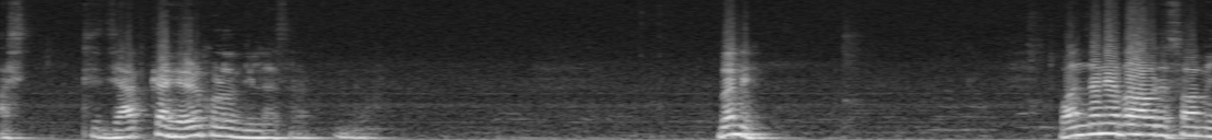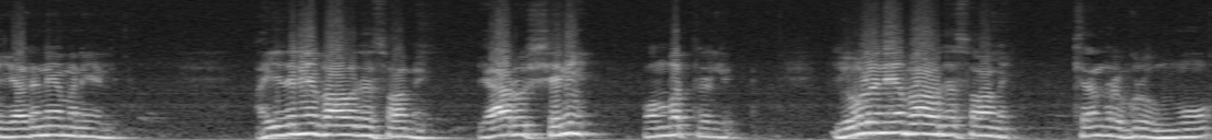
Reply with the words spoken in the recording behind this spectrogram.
ಅಷ್ಟು ಜಾತಕ ಹೇಳ್ಕೊಳ್ಳೋಂಗಿಲ್ಲ ಸರ್. ಬನ್ನಿ. ಒಂದನೇ ಭಾವದ ಸ್ವಾಮಿ, ಎರಡನೇ ಮನೆಯಲ್ಲಿ. ಐದನೇ ಭಾವದ ಸ್ವಾಮಿ, ಯಾರು ಶನಿ ಒಂಬತ್ತರಲ್ಲಿ. ಏಳನೇ ಭಾವದ ಸ್ವಾಮಿ, ಚಂದ್ರ ಗುರು ಮೂ,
